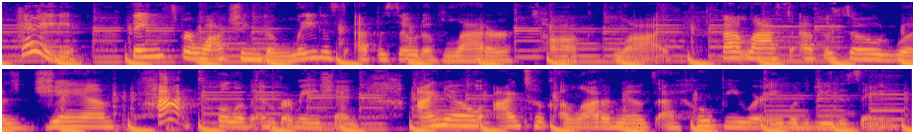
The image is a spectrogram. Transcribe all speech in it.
Hey, thanks for watching the latest episode of Ladder Talk Live. That last episode was jam packed full of information. I know I took a lot of notes. I hope you were able to do the same.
